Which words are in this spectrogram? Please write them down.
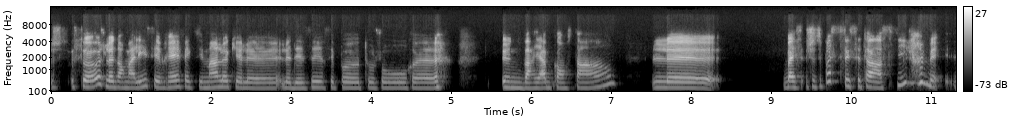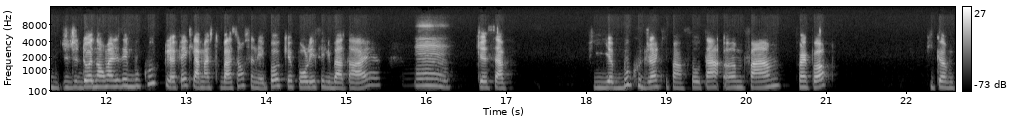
Ça, je le normalise. C'est vrai, effectivement, là, que le, le désir, c'est pas toujours euh, une variable constante. Le, ben, je ne sais pas si c'est ces temps-ci, mais je dois normaliser beaucoup le fait que la masturbation, ce n'est pas que pour les célibataires. Mmh. Que ça. Puis il y a beaucoup de gens qui pensent autant hommes, femmes, peu importe. Puis comme,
